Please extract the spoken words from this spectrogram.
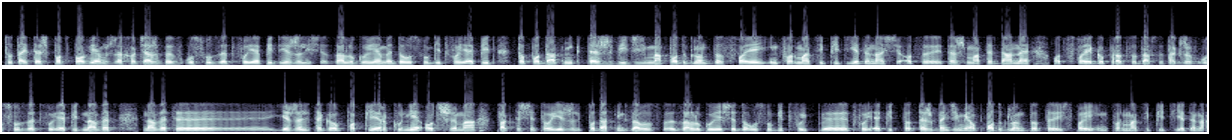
Tutaj też podpowiem, że chociażby w usłudze Twój EPIT, jeżeli się zalogujemy do usługi Twój EPIT, to podatnik też widzi, ma podgląd do swojej informacji PIT-11, od, y, też ma te dane od swojego pracodawcy. Także w usłudze Twój EPIT, nawet, nawet e, jeżeli tego papierku nie otrzyma, faktycznie to jeżeli podatnik za- zaloguje się do usługi Twój, e, twój EPIT, to też będzie miał podgląd do tej swojej informacji PIT-11.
